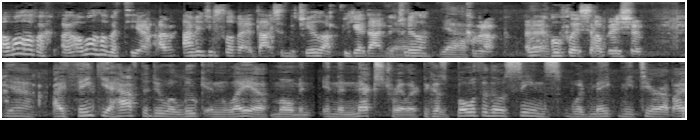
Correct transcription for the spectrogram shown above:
I will have a. I will have a tear. I, I would just love it. That's in the trailer. We get that in the trailer. Yeah. Coming up. Uh, hopefully, a celebration. Yeah, I think you have to do a Luke and Leia moment in the next trailer because both of those scenes would make me tear up. I,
